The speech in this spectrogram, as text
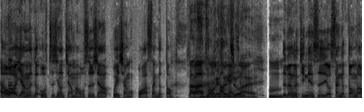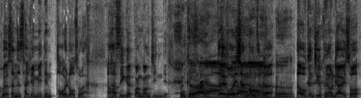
然后我要养那个，我之前有讲嘛，我是不是想要围墙挖三个洞，让它的头可以伸出来？嗯，日本有个景点是有三个洞，然后会有三只柴犬每天头会露出来，然后它是一个观光景点，很可爱啊。对，我很想弄这个，嗯，然后我跟几个朋友聊也说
